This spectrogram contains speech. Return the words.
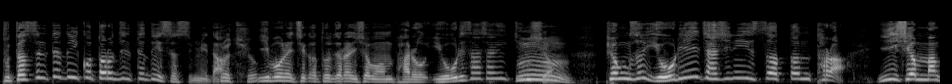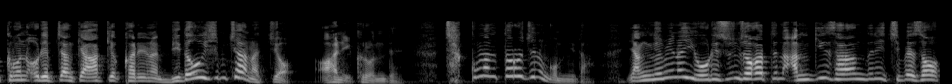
붙었을 때도 있고 떨어질 때도 있었습니다. 그렇죠. 이번에 제가 도전한 시험은 바로 요리사 자격증 음. 시험. 평소 요리에 자신이 있었던 터라 이 시험만큼은 어렵지 않게 합격하리라 믿어 의심치 않았죠. 아니 그런데 자꾸만 떨어지는 겁니다. 양념이나 요리 순서 같은 암기 사항들이 집에서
